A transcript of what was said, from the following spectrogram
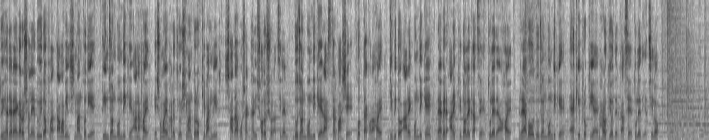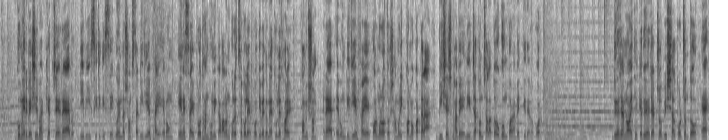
দুই হাজার এগারো সালে দুই দফা তামাবিল সীমান্ত দিয়ে তিনজন বন্দীকে আনা হয়। এ সময় ভারতীয় সীমান্তরক্ষী বাহিনীর সাদা পোশাকধারী সদস্যরা ছিলেন। দুজন বন্দীকে রাস্তার পাশে হত্যা করা হয়। জীবিত আরেক বন্দীকে র্যাবের আরেকটি দলের কাছে তুলে দেওয়া হয়। র্যাবও দুজন বন্দীকে একই প্রক্রিয়ায় ভারতীয়দের কাছে তুলে দিয়েছিল। গুমের বেশিরভাগ ক্ষেত্রে র্যাব, ডিবি সিটিটিসি গোয়েন্দা সংস্থা, ডিজিএফআই এবং এনএসআই প্রধান ভূমিকা পালন করেছে বলে প্রতিবেদনে তুলে ধরে কমিশন। র্যাব এবং ডিজিএফআই এ কর্মরত সামরিক কর্মকর্তারা বিশেষভাবে নির্যাতন চালাতো গুম করা ব্যক্তিদের ওপর। দুই হাজার নয় থেকে দুই হাজার চব্বিশ সাল পর্যন্ত এক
